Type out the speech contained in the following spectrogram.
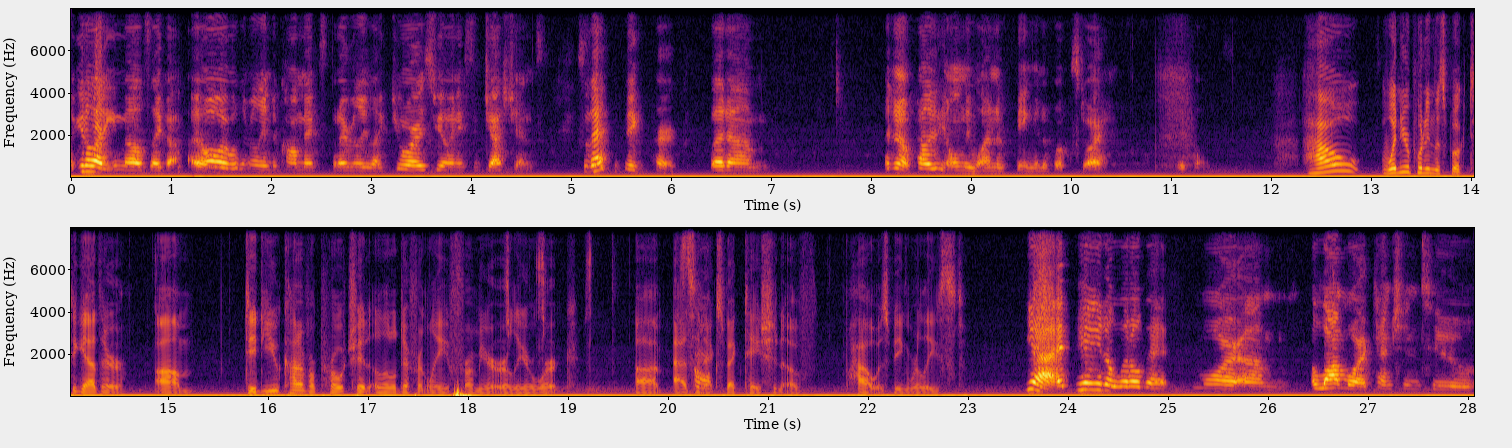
I get a lot of emails like, oh, I wasn't really into comics, but I really liked yours. Do you have any suggestions? So that's a big perk. But um, I don't know, probably the only one of being in a bookstore. How, when you're putting this book together, um, did you kind of approach it a little differently from your earlier work um, as an expectation of how it was being released? Yeah, I paid a little bit more, um, a lot more attention to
